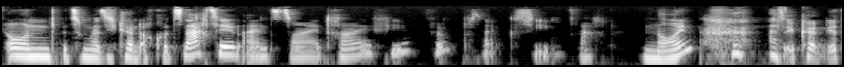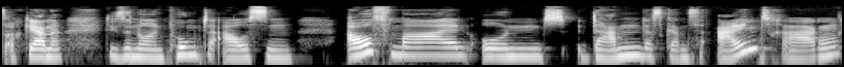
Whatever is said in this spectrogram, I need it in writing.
Und beziehungsweise ich könnte auch kurz nachzählen. 1, 2, 3, 4, 5, 6, 7, 8, neun. Also ihr könnt jetzt auch gerne diese neun Punkte außen aufmalen und dann das Ganze eintragen.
